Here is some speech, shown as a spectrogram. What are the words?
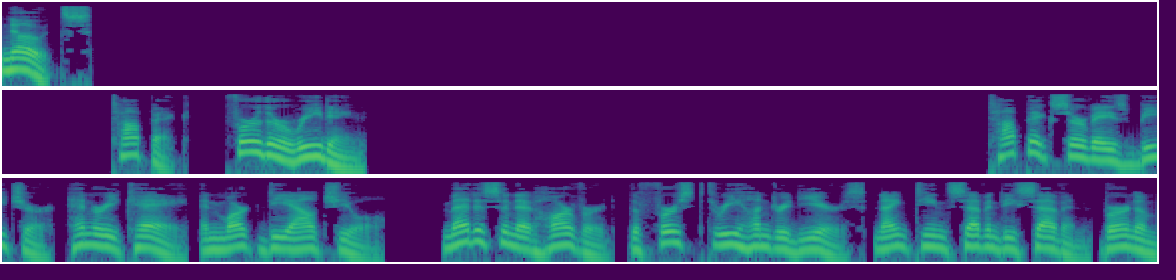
Notes. Further reading. Topic surveys Beecher, Henry K., and Mark D. Medicine at Harvard, The First 300 Years 1977 Burnham,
